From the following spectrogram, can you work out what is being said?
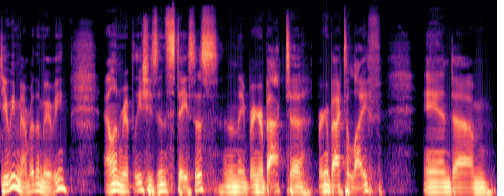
Do you remember the movie? Ellen Ripley, she's in stasis, and then they bring her back to bring her back to life, and um,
